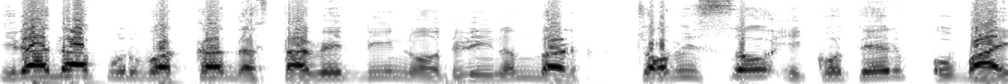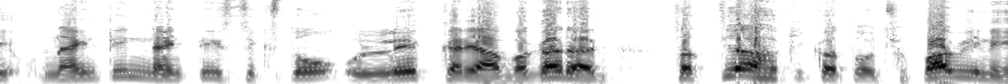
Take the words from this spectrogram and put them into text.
ઈરાદાપૂર્વક દસ્તાવેજની નોંધણી નંબર ચોવીસો ઇકોતેર ઓબાઈ નાઇન્ટીન નાઇન્ટી સિક્સનો ઉલ્લેખ કર્યા વગર જ સત્ય હકીકતો છુપાવીને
